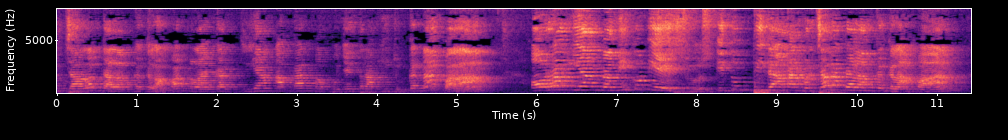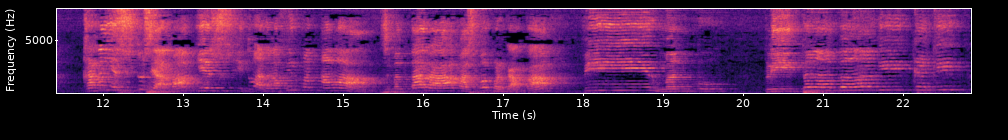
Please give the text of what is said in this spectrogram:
berjalan dalam kegelapan, melainkan ia akan mempunyai terang hidup. Kenapa? Orang yang mengikut Yesus itu tidak akan berjalan dalam kegelapan, karena Yesus itu siapa? Yesus itu adalah firman Allah. Sementara Mazmur berkata, firmanmu pelita bagi kakiku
